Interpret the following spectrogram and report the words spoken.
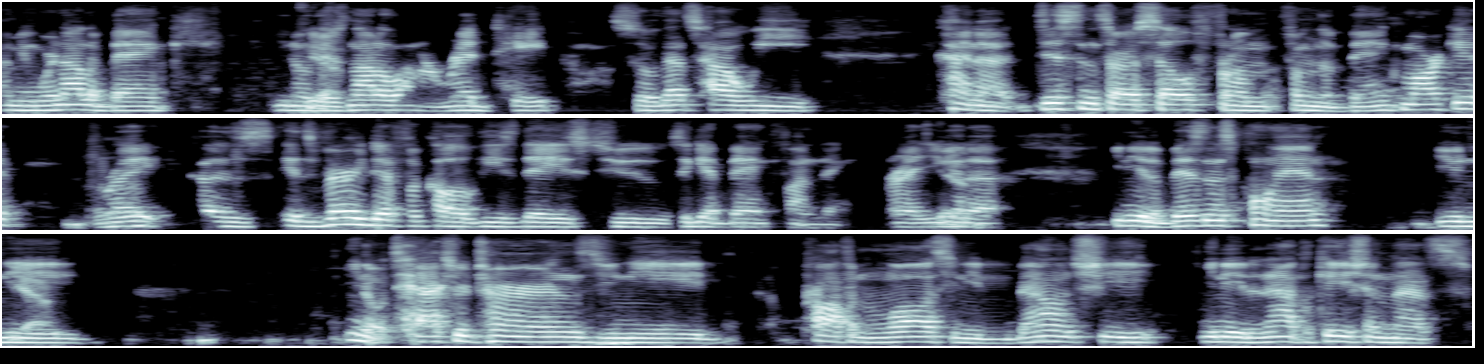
I mean, we're not a bank. You know, yeah. there's not a lot of red tape. So that's how we kind of distance ourselves from from the bank market, mm-hmm. right? Because it's very difficult these days to to get bank funding, right? You yeah. gotta you need a business plan, you need yeah. you know tax returns, you need profit and loss, you need balance sheet, you need an application that's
